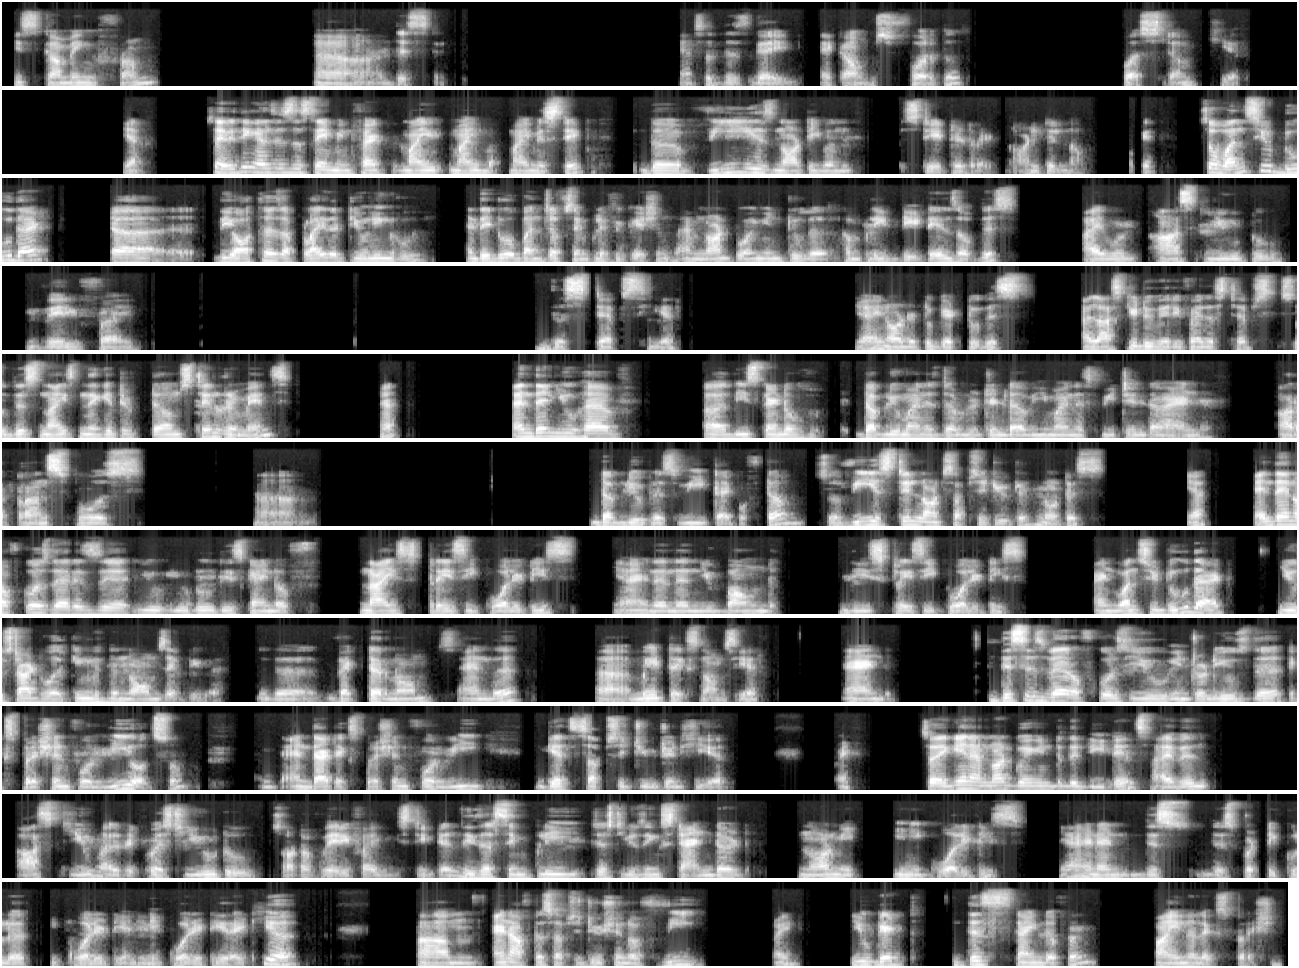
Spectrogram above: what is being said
is coming from uh, this guy. Yeah, so this guy accounts for the first term here. Yeah, so everything else is the same. In fact, my my my mistake. The V is not even stated right now until now okay so once you do that uh, the authors apply the tuning rule and they do a bunch of simplifications i'm not going into the complete details of this i would ask you to verify the steps here yeah in order to get to this i'll ask you to verify the steps. So this nice negative term still remains yeah? And then you have uh, these kind of w minus w tilde v minus v tilde and r transpose uh, w plus v type of term. So v is still not substituted notice yeah? And then of course there is a, you you do these kind of nice trace equalities yeah? And then, then you bound these trace equalities and once you do that you start working with the norms everywhere the vector norms and the uh, matrix norms here. And this is where of course you introduce the expression for v also. And that expression for v gets substituted here right? So again i'm not going into the details. I will ask you i'll request you to sort of verify these details. These are simply just using standard norm inequalities yeah and then this this particular equality and inequality right here um, and after substitution of v right you get this kind of a final expression.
